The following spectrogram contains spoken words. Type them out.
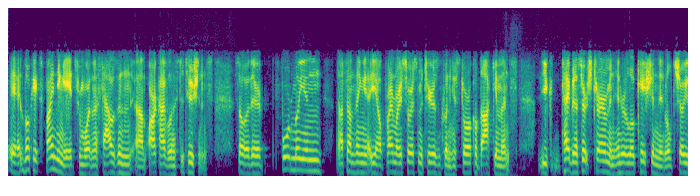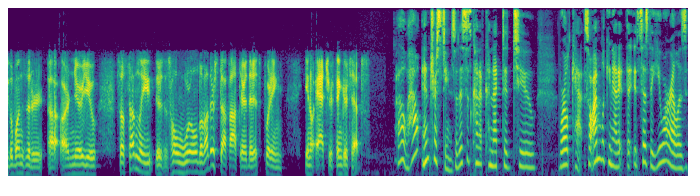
it locates finding aids for more than a thousand um, archival institutions. So there are four million uh, something you know primary source materials, including historical documents. You can type in a search term and enter a location, and it'll show you the ones that are uh, are near you. So suddenly, there's this whole world of other stuff out there that it's putting, you know, at your fingertips. Oh, how interesting! So this is kind of connected to WorldCat. So I'm looking at it. It says the URL is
